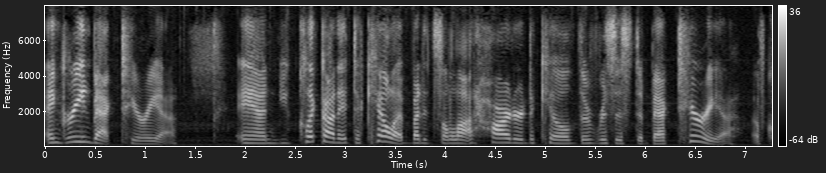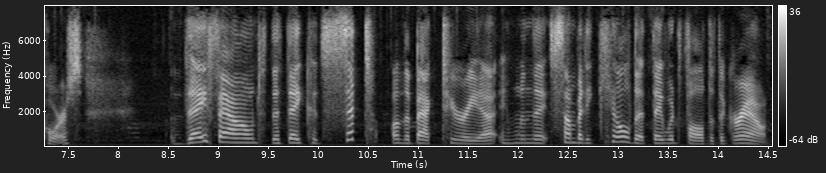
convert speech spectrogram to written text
and green bacteria. And you click on it to kill it, but it's a lot harder to kill the resistant bacteria, of course. They found that they could sit on the bacteria, and when they, somebody killed it, they would fall to the ground.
